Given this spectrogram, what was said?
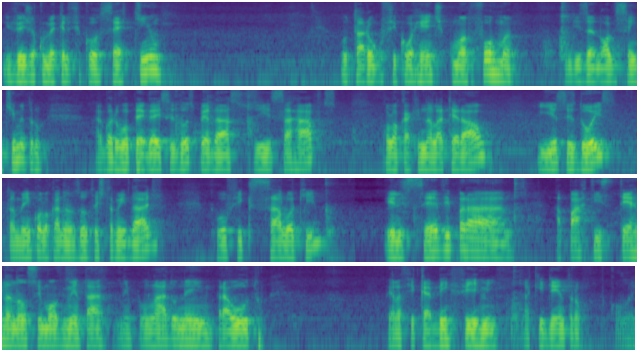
E veja como é que ele ficou certinho. O tarugo ficou rente com uma forma de 19 centímetros. Agora eu vou pegar esses dois pedaços de sarrafos, colocar aqui na lateral e esses dois também colocar nas outras extremidades. Vou fixá-lo aqui. Ele serve para a parte externa não se movimentar nem para um lado nem para outro. Para ela ficar bem firme aqui dentro. É.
